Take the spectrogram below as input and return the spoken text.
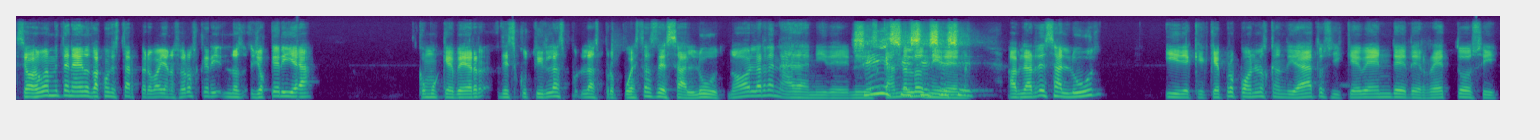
seguramente nadie nos va a contestar, pero vaya, nosotros queríamos, yo quería como que ver, discutir las, las propuestas de salud, no hablar de nada, ni de, ni de escándalos, ni de hablar de salud y de que, qué proponen los candidatos y qué ven de, de retos y,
